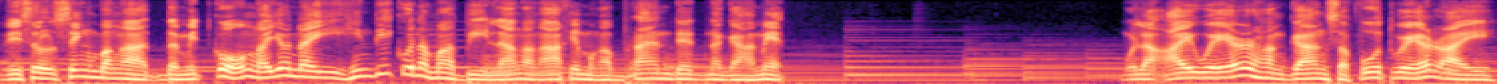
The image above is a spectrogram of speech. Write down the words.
disulsing mga damit ko, ngayon ay hindi ko na mabilang ang aking mga branded na gamit. Mula eyewear hanggang sa footwear ay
